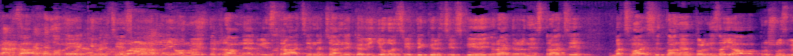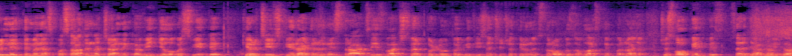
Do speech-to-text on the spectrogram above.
Так, голови Ківерцівської районної державної адміністрації, начальника відділу освіти Ківерцівської райдержадміністрації Бацмай Світлани Анатольовни. Заява. Прошу звільнити мене з посади начальника відділу освіти Ківерцівської райдержадміністрації з 24 лютого 2014 року за власним бажанням. Число, підпис, все, дякую.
